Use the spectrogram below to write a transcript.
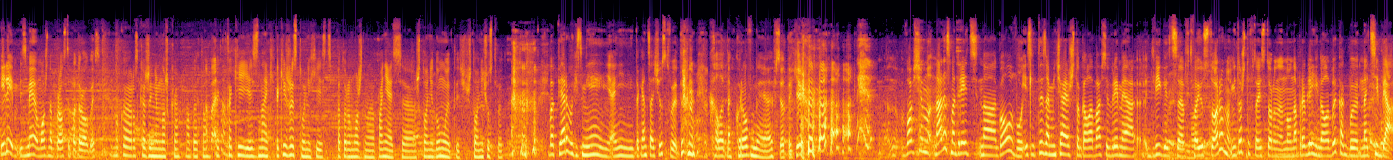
или змею можно просто потрогать. Ну-ка, расскажи немножко об этом. Об этом? Как, какие есть знаки, какие жесты у них есть, которые можно понять, э, что они думают и что они чувствуют? Во-первых, змеи, они не до конца чувствуют. Холоднокровные все-таки. В общем, надо смотреть на голову. Если ты замечаешь, что голова все время двигается в твою сторону, не то что в твою сторону, но направление головы как бы на тебя,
